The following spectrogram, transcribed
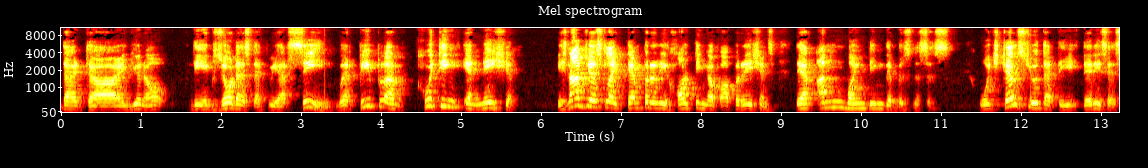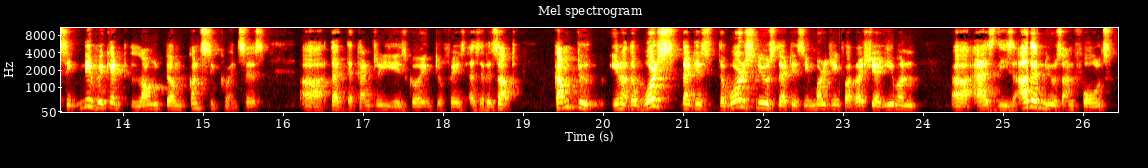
that, uh, you know, the exodus that we are seeing, where people are quitting a nation, is not just like temporary halting of operations, they are unwinding the businesses, which tells you that the, there is a significant long term consequences uh, that the country is going to face as a result. Come to, you know, the worst that is the worst news that is emerging for Russia, even uh, as these other news unfolds,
